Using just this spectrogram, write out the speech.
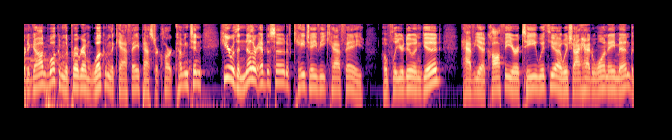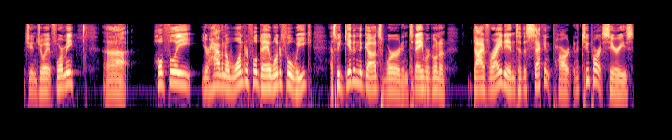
Glory to God. Welcome to the program. Welcome to the cafe. Pastor Clark Covington here with another episode of KJV Cafe. Hopefully, you're doing good. Have you a coffee or a tea with you? I wish I had one. Amen. But you enjoy it for me. Uh, hopefully, you're having a wonderful day, a wonderful week as we get into God's Word. And today, we're going to dive right into the second part in a two part series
